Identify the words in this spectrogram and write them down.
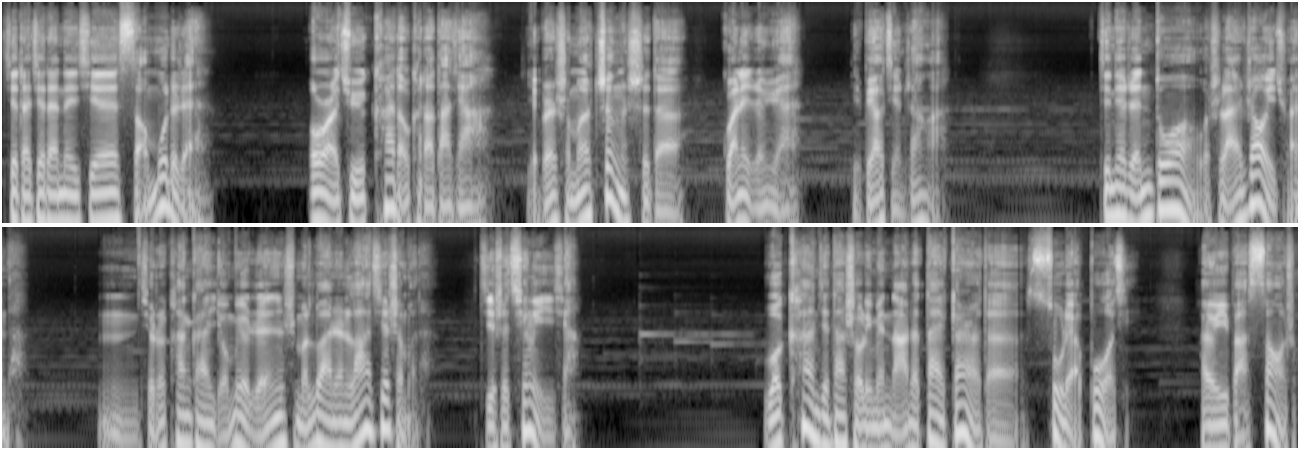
接待接待那些扫墓的人，偶尔去开导开导大家，也不是什么正式的。管理人员，你不要紧张啊。今天人多，我是来绕一圈的。嗯，就是看看有没有人什么乱扔垃圾什么的，及时清理一下。我看见他手里面拿着带盖儿的塑料簸箕，还有一把扫帚，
